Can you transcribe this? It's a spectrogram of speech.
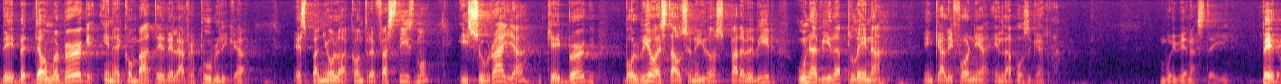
de Delmer Berg en el combate de la República Española contra el fascismo y subraya que Berg volvió a Estados Unidos para vivir una vida plena en California en la posguerra. Muy bien hasta ahí. Pero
